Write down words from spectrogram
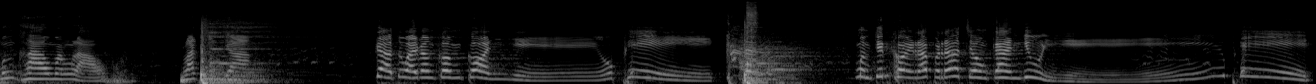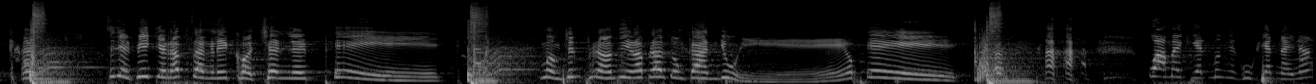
มึงข่าวมังเหล่าพลัดอีกอย่างกราบถวายบังคมก่อนเหยว เพกหม่อมฉันคอยรับพระราชองการอยู่เหยวเพกเสด็จพี่จะรับสั่งอะไรขอเชิญเลยเพกหม่อมฉันพร้อมที่จะรับราชองการอยู่เหยวเพกว่าไม่เกลียดมึงไงกูเกลียดไหนนั่ง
